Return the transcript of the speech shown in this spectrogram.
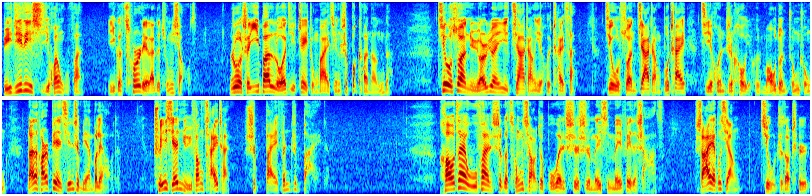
比迪利喜欢午饭，一个村里来的穷小子。若是一般逻辑，这种爱情是不可能的。就算女儿愿意，家长也会拆散；就算家长不拆，结婚之后也会矛盾重重。男孩变心是免不了的，垂涎女方财产是百分之百的。好在午饭是个从小就不问世事、没心没肺的傻子。啥也不想，就知道吃。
